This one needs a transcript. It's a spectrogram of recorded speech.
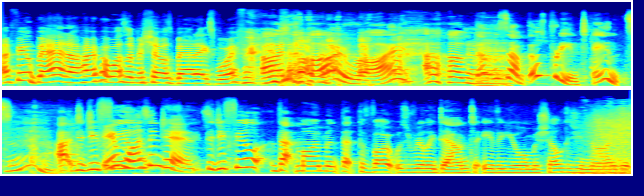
I feel bad. I hope I wasn't Michelle's bad ex-boyfriend. I know, right? Um, that was um, that was pretty intense. Mm. Uh, did you feel? It was intense. Did you feel that moment that the vote was really down to either you or Michelle? Did you know that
